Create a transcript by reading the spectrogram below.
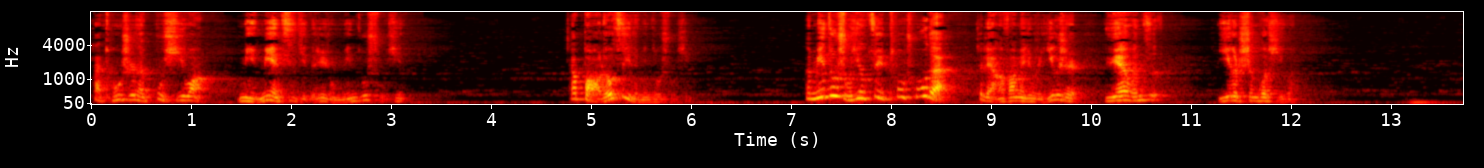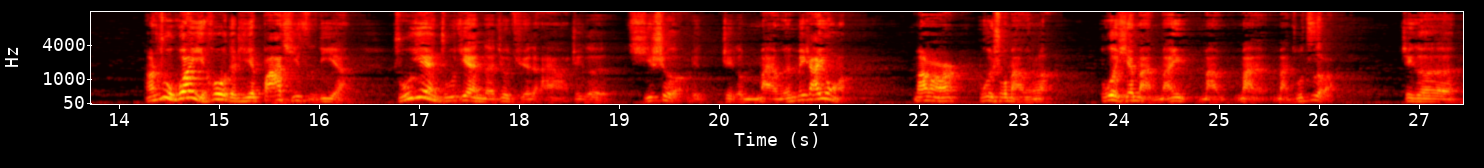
但同时呢，不希望泯灭自己的这种民族属性，要保留自己的民族属性。那民族属性最突出的这两个方面，就是一个是语言文字，一个是生活习惯。啊，入关以后的这些八旗子弟啊，逐渐逐渐的就觉得，哎呀，这个骑射这这个满文没啥用了，慢慢慢不会说满文了。不会写满满语满满满族字了，这个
